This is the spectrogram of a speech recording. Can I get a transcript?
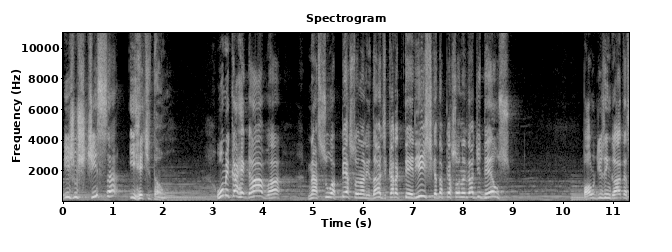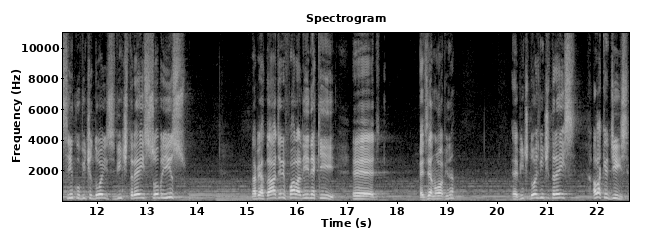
e justiça e retidão. O homem carregava na sua personalidade, característica da personalidade de Deus. Paulo diz em Gálatas 5, 22, 23 sobre isso. Na verdade, ele fala ali né, que é, é 19, né? É 22, 23. Olha lá que ele diz:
